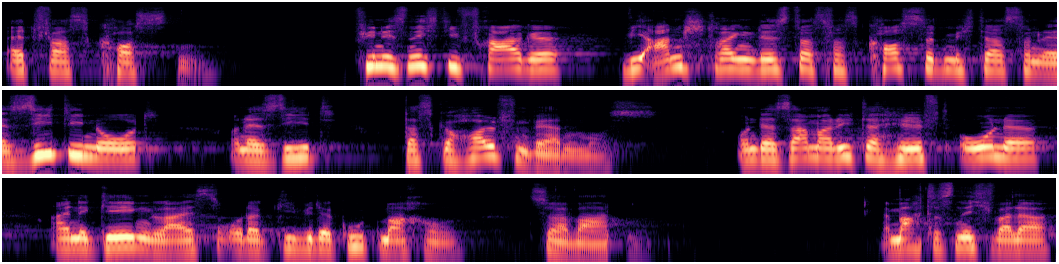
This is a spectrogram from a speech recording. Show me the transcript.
etwas kosten. Für ihn ist nicht die Frage, wie anstrengend ist das, was kostet mich das, sondern er sieht die Not und er sieht, dass geholfen werden muss. Und der Samariter hilft, ohne eine Gegenleistung oder Wiedergutmachung zu erwarten. Er macht es nicht, weil er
